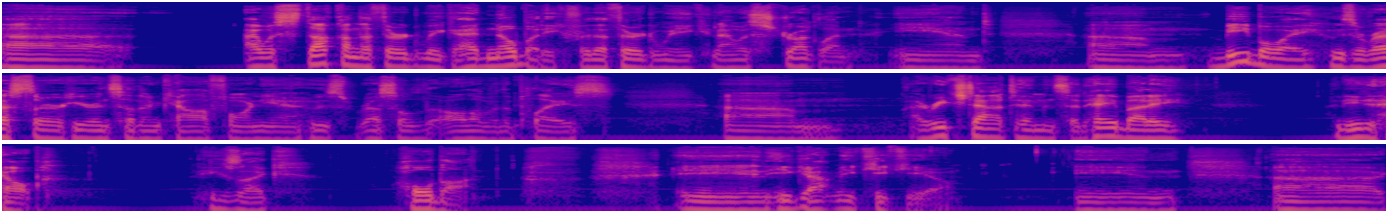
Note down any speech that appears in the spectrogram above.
uh, I was stuck on the third week. I had nobody for the third week, and I was struggling. And um, B Boy, who's a wrestler here in Southern California, who's wrestled all over the place, um, I reached out to him and said, Hey, buddy, I needed help. He's like, Hold on. and he got me Kikyo. And uh,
